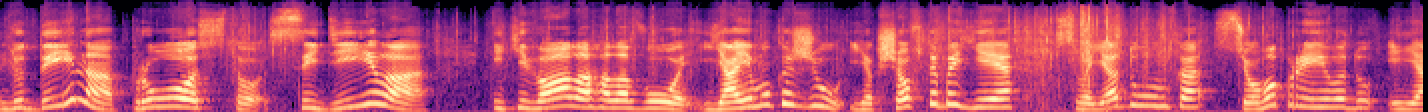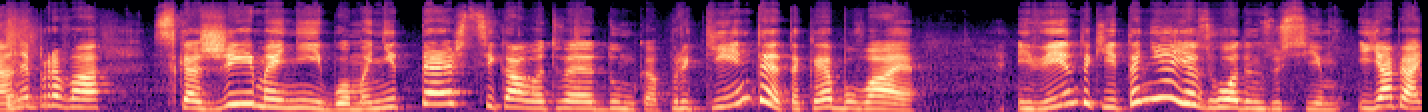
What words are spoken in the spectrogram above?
Людина просто сиділа і кивала головою. Я йому кажу: якщо в тебе є своя думка з цього приводу, і я не права, скажи мені, бо мені теж цікава твоя думка. Прикиньте, таке буває. І він такий, та ні, я згоден з усім. І я опять.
